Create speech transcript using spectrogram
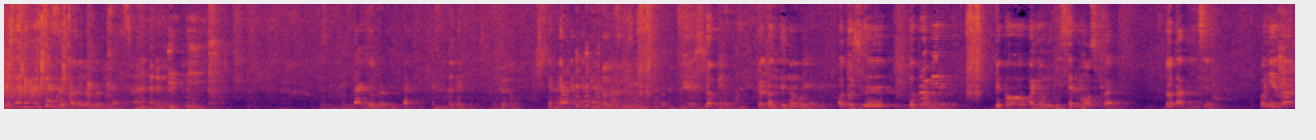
Myślę, że to jest często pana Dobromira. Tak, Dobromir, tak. Dobrze, to kontynuuję. Otóż y, Dobromir wywołał panią minister Moskwę do tablicy, ponieważ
